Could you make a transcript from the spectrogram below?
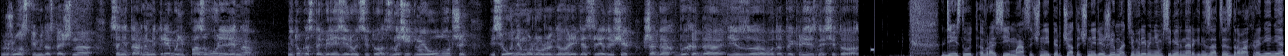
жесткими достаточно санитарными требованиями позволили нам не только стабилизировать ситуацию, значительно ее улучшить. И сегодня можно уже говорить о следующих шагах выхода из э, вот этой кризисной ситуации. Действует в России масочный и перчаточный режим, а тем временем Всемирная организация здравоохранения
